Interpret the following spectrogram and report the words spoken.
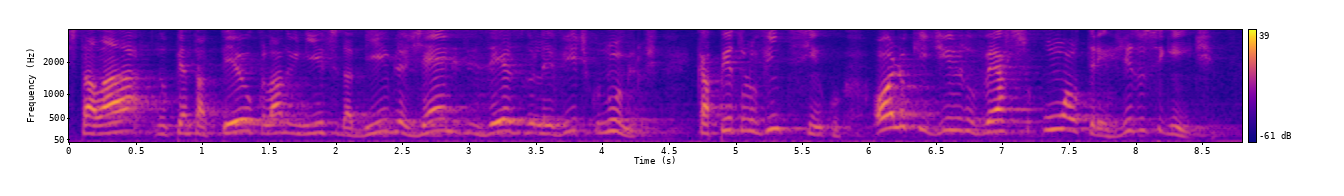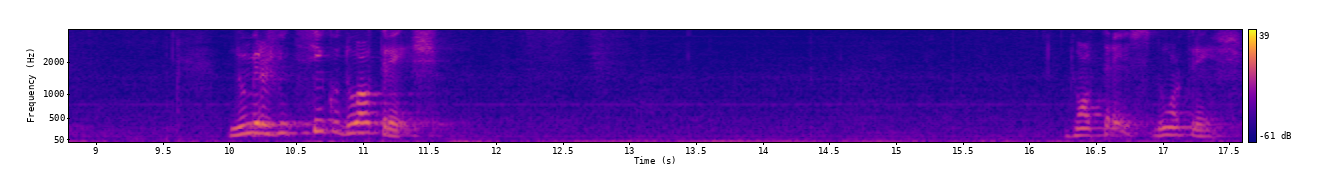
Está lá no Pentateuco, lá no início da Bíblia, Gênesis, Êxodo, Levítico, Números, capítulo 25. Olha o que diz do verso 1 ao 3. Diz o seguinte: Números 25, do ao 3. Do 1 ao 3, do 1 ao 3.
